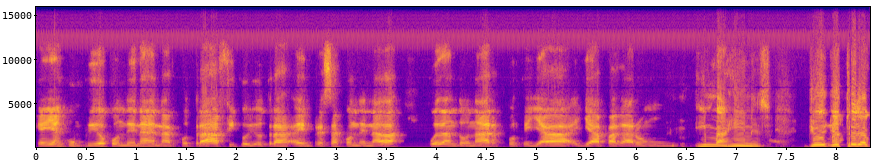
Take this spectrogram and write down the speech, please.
que hayan cumplido condena de narcotráfico y otras empresas condenadas puedan donar porque ya, ya pagaron. Imagínense, yo, yo, estoy de,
